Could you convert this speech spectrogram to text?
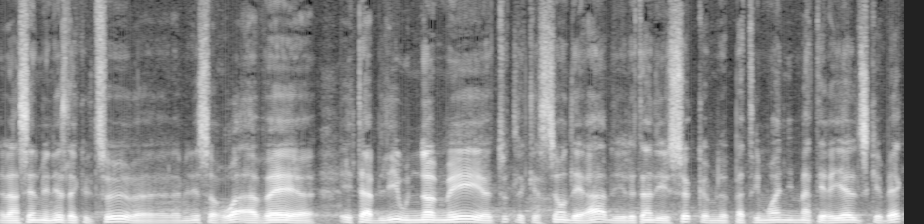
l'ancienne ministre de la Culture, euh, la ministre Roy, avait euh, établi ou nommé euh, toute la question de l'érable et le temps des sucres comme le patrimoine immatériel du Québec.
